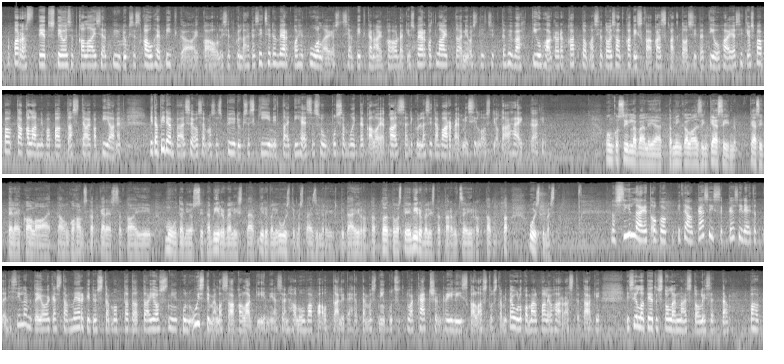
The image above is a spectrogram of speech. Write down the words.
No paras tietysti olisi, että kala ei siellä pyydyksessä kauhean pitkää aikaa olisi. Että kyllähän ne sitten sinne verkkoihin kuolee, jos siellä pitkän aikaa on. Että jos verkot laittaa, niin olisi sitten hyvä tiuhaa käydä katsomassa ja toisaalta katiskaa myös katsoa sitä tiuhaa. Ja sitten jos vapauttaa kalan, niin vapauttaa sitä aika pian. Että mitä pidempään se on semmoisessa pyydyksessä kiinni tai tiheessä sumpussa muiden kalojen kanssa, niin kyllä sitä varmemmin silloin jotain häikkääkin onko sillä väliä, että minkälaisin käsin käsittelee kalaa, että onko hanskat kädessä tai muuten, jos sitä virvelistä, virveliuistimesta esimerkiksi pitää irrottaa. Toivottavasti ei virvelistä tarvitse irrottaa, mutta uistimesta. No sillä, että onko, pitää olla käsissä käsineitä, niin sillä nyt ei ole oikeastaan merkitystä, mutta tota, jos niin kun uistimella saa kalan kiinni ja sen haluaa vapauttaa, eli tehdä tämmöistä niin kutsuttua catch and release kalastusta, mitä ulkomailla paljon harrastetaankin, niin silloin tietysti olennaista olisi, että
